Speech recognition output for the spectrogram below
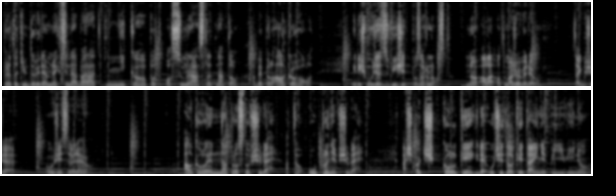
Proto tímto videem nechci nabadat nikoho pod 18 let na to, aby pil alkohol. I když může zvýšit pozornost. No ale o tom ve videu. Takže užij si video. Alkohol je naprosto všude, a to úplně všude. Až od školky, kde učitelky tajně pijí víno,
